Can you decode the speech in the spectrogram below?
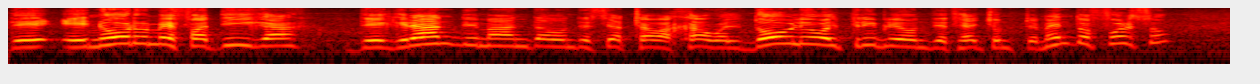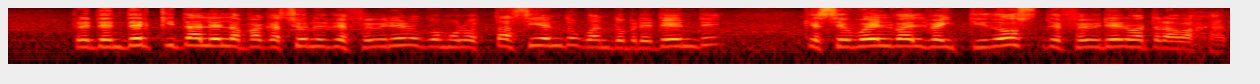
de enorme fatiga, de gran demanda, donde se ha trabajado el doble o el triple, donde se ha hecho un tremendo esfuerzo, pretender quitarle las vacaciones de febrero como lo está haciendo cuando pretende que se vuelva el 22 de febrero a trabajar.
